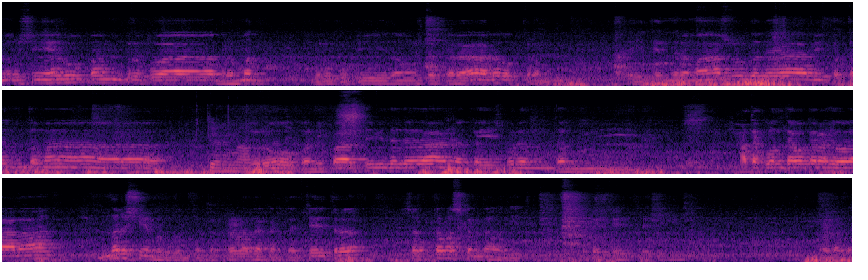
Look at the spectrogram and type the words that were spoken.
नृसिंहरूपं कृत्वा ब्रह्म गुरुकुटी दंष्टकराल वक्त्रं चैतेन्द्रमाशु गदया विपतन्तमारा तेरावा दुरोपनिपाते विददान कैस्फुरंतम आता कोणता अवतार आहे हो आला नरसिंह भगवंताचा प्रल्हादा करता चरित्र सप्तम स्कंदामध्ये येते. प्रल्हादा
